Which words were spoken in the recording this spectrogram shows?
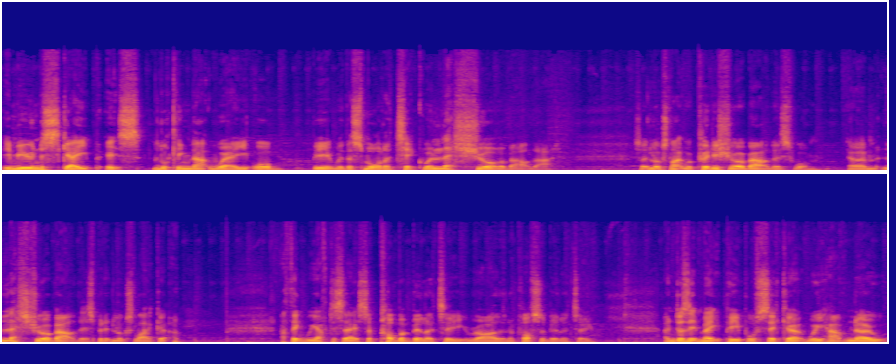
Immune escape, it's looking that way, albeit with a smaller tick. We're less sure about that. So it looks like we're pretty sure about this one. Um, less sure about this, but it looks like a, a, I think we have to say it's a probability rather than a possibility. And does it make people sicker? We have no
